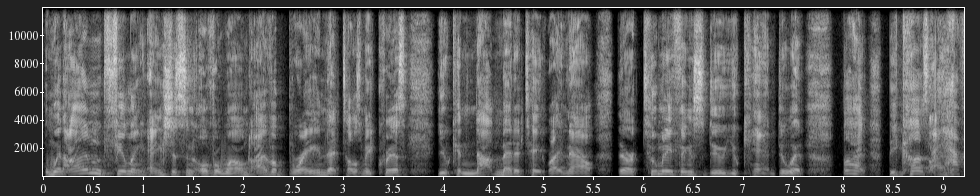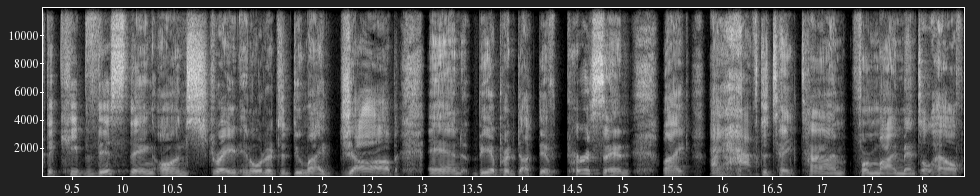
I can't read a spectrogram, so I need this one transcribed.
when I'm feeling anxious and overwhelmed, I have a brain that tells me, Chris, you cannot meditate right now. There are too many things to do, you can't do it. But because I have to keep this thing on straight in order to do my job and be a productive person, like I have to take time for my mental health.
